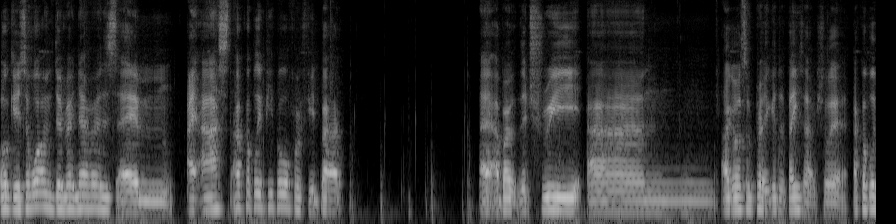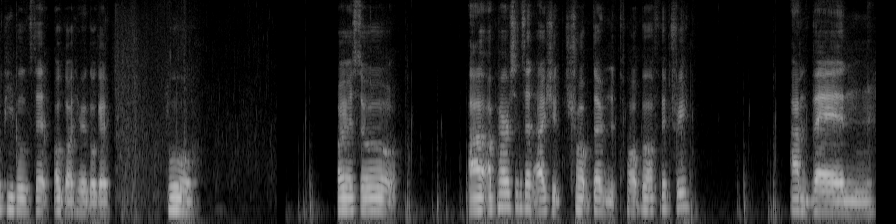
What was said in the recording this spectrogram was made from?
Okay, so what I'm doing right now is um, I asked a couple of people for feedback uh, about the tree and I got some pretty good advice actually. A couple of people said, oh god, here we go again. Oh. Okay, so a person said I should chop down the top of the tree and then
